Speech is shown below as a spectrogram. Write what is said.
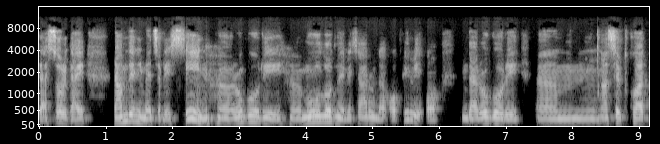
და სწორედ აი რამდენიმე წლის წინ როგორი მოულოდნელი არ უნდა ყოფილიყო და როგორი ასე ვთქვათ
